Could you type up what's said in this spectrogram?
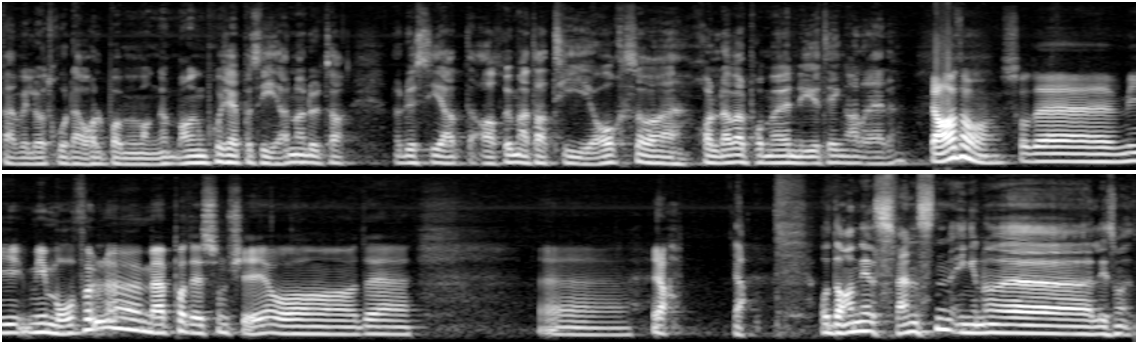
jeg vil jo tro dere holder på med mange, mange prosjekter på siden. Når du, når du sier at Atrium har tatt ti år, så holder dere vel på med nye ting allerede? ja da, så det, vi, vi må følge med på det som skjer, og det eh, Ja. Ja. Og Daniel Svendsen, ingen, eh, liksom,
